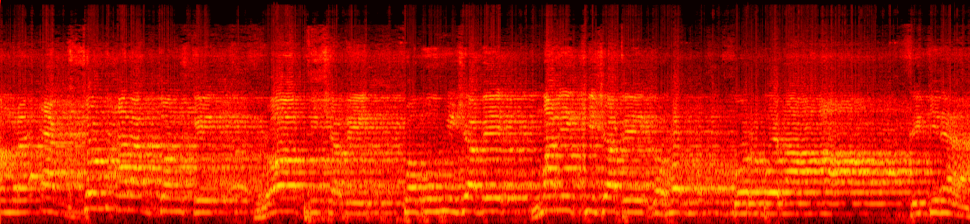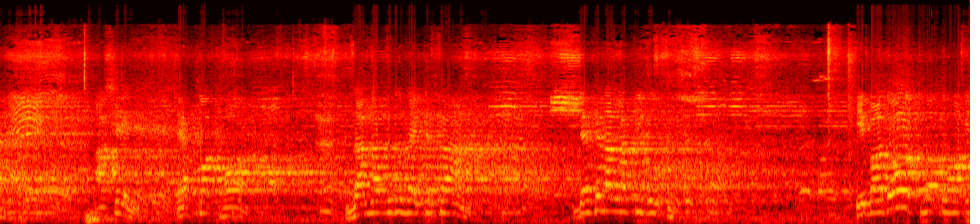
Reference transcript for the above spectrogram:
আমরা একজন আর একজনকে রব হিসাবে, প্রভু হিসাবে, মালিক হিসাবে গ্রহণ করব না। ঠিক না আসেন, একমত হন। জান্নাতে তো যাইতে চান। দেখেন আল্লাহ কি বলতেছে ইবাদত হতে হবে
